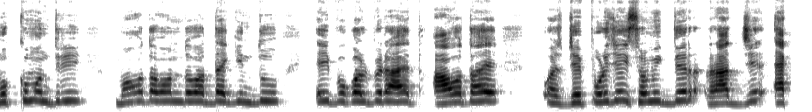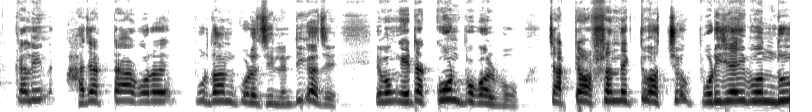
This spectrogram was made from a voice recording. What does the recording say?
মুখ্যমন্ত্রী মমতা বন্দ্যোপাধ্যায় কিন্তু এই প্রকল্পের আওতায় যে পরিযায়ী শ্রমিকদের রাজ্যে এককালীন হাজার টাকা করে প্রদান করেছিলেন, ঠিক আছে? এবং এটা কোন প্রকল্প? চারটে অপশান দেখতে পাচ্ছ, পরিযায়ী বন্ধু,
